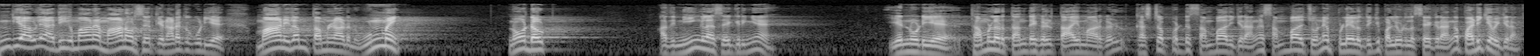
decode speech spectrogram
இந்தியாவிலே அதிகமான மாணவர் சேர்க்கை நடக்கக்கூடிய மாநிலம் தமிழ்நாடு உண்மை. நோ டவுட் அது நீங்களா சேர்க்குறீங்க? என்னுடைய தமிழர் தந்தைகள் தாய்மார்கள் கஷ்டப்பட்டு சம்பாதிக்கிறாங்க. சம்பாதிச்சோடனே பிள்ளைகளை தூக்கி பள்ளிக்கூடத்தில் சேர்க்குறாங்க படிக்க வைக்கிறாங்க.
